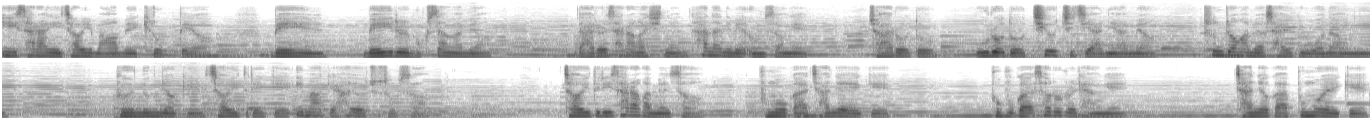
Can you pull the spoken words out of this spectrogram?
이 사랑이 저희 마음에 기록되어 매일 매일을 묵상하며 나를 사랑하시는 하나님의 음성에 좌로도 우로도 치우치지 아니하며 순종하며 살기 원하오니 그 능력이 저희들에게 임하게 하여 주소서. 저희들이 살아가면서 부모가 자녀에게 부부가 서로를 향해 자녀가 부모에게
